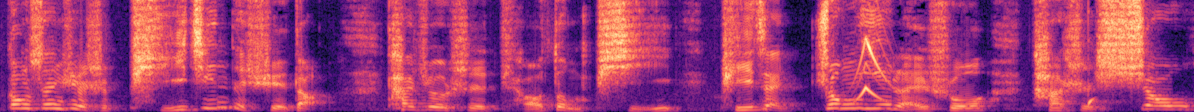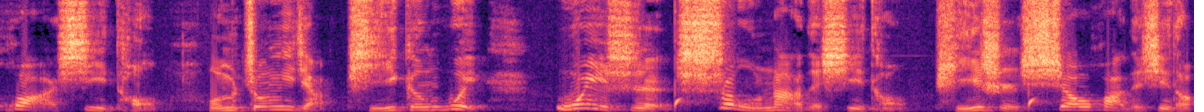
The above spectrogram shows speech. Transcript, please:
公孙穴是脾经的穴道，它就是调动脾。脾在中医来说，它是消化系统。我们中医讲脾跟胃，胃是受纳的系统，脾是消化的系统。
